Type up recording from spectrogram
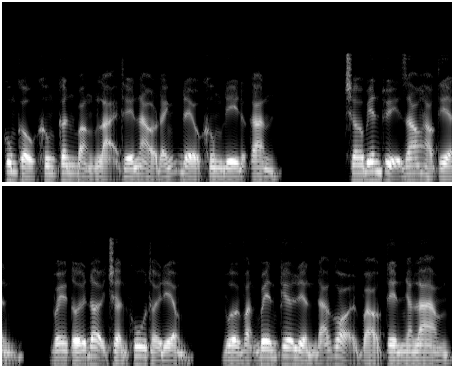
cung cầu không cân bằng lại thế nào đánh đều không đi được ăn. Chờ biên thụy giao hảo tiền, về tới đợi trần khu thời điểm, vừa vặn bên kia liền đã gọi vào tên Nhan Lam,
